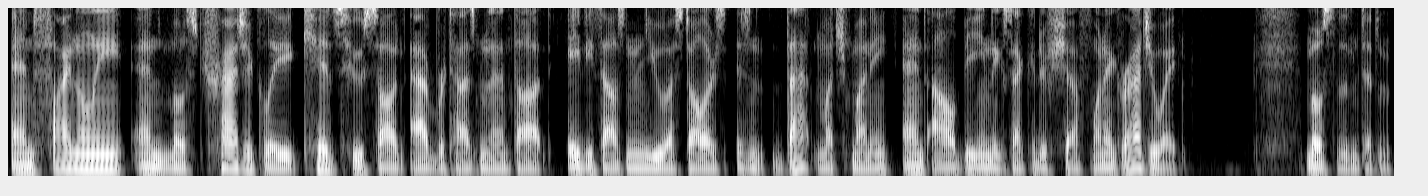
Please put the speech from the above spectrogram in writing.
And finally, and most tragically, kids who saw an advertisement and thought 80,000 US dollars isn't that much money, and I'll be an executive chef when I graduate. Most of them didn't.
